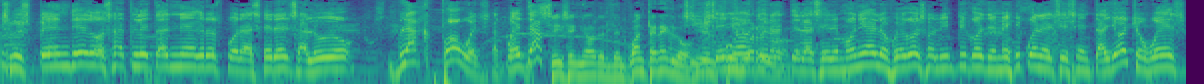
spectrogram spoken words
suspende dos atletas negros por hacer el saludo Black Power, ¿se acuerda? Sí, señor, el del guante negro. Sí, señor, durante la ceremonia de los Juegos Olímpicos de México en el 68, pues,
